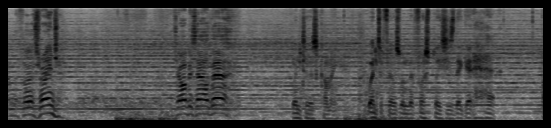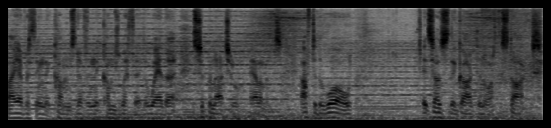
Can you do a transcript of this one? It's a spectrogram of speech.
I'm the first ranger. Job is out there. Winter is coming. Winterfell's one of the first places that get hit by everything that comes and everything that comes with it, the weather, the supernatural elements. After the wall, it's us that guard the north, the Starks.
